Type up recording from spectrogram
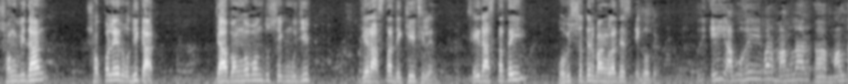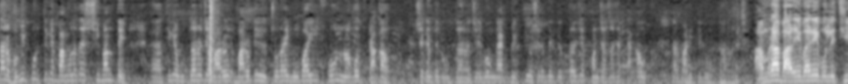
সংবিধান সকলের অধিকার যা বঙ্গবন্ধু শেখ মুজিব যে রাস্তা দেখিয়েছিলেন সেই রাস্তাতেই ভবিষ্যতের বাংলাদেশ এগোবে। এই আবহে এবার বাংলার মালদার হবিপুর থেকে বাংলাদেশ সীমান্তে থেকে উদ্ধার হয়েছে বারো বারোটি চোরাই মোবাইল ফোন নগদ টাকাও সেখান থেকে উদ্ধার হয়েছে এবং এক ব্যক্তিও সেখান থেকে গ্রেপ্তার হয়েছে পঞ্চাশ হাজার টাকাও তার বাড়ি থেকে উদ্ধার হয়েছে। আমরা বারে বারে বলেছি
